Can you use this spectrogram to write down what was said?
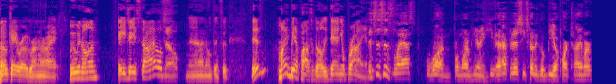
okay. Roadrunner. All right. Moving on. AJ Styles. No. Nah, I don't think so. This might be a possibility. Daniel Bryan. This is his last run, from what I'm hearing. He, after this, he's going to go be a part timer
